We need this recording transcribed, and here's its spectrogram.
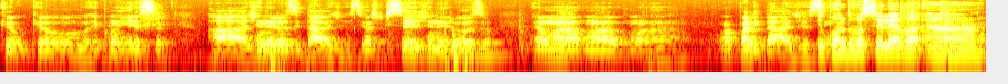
que eu, que eu reconheço, a generosidade. Assim, eu acho que ser generoso é uma, uma, uma uma qualidade. Assim. E quando você leva, a,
